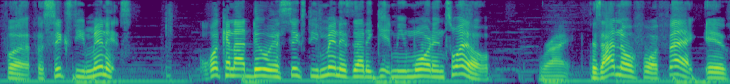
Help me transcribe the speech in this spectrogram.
for for sixty minutes, what can I do in sixty minutes that'll get me more than twelve? Right. Because I know for a fact if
